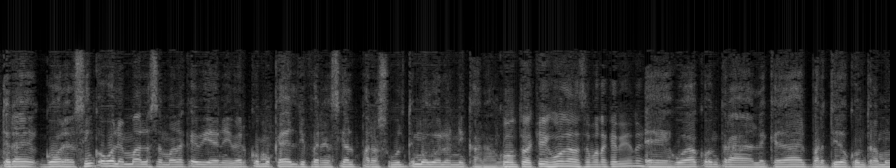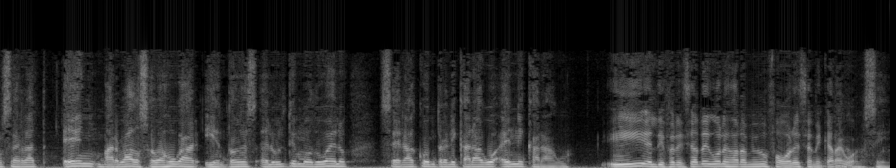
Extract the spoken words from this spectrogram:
tres goles, cinco goles más la semana que viene y ver cómo queda el diferencial para su último duelo en Nicaragua. ¿Contra quién juega la semana que viene? Eh, juega contra, le queda el partido contra Montserrat en Barbados, se va a jugar y entonces el último duelo será contra Nicaragua en Nicaragua. Y el diferencial de goles ahora mismo favorece a Nicaragua. Sí,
